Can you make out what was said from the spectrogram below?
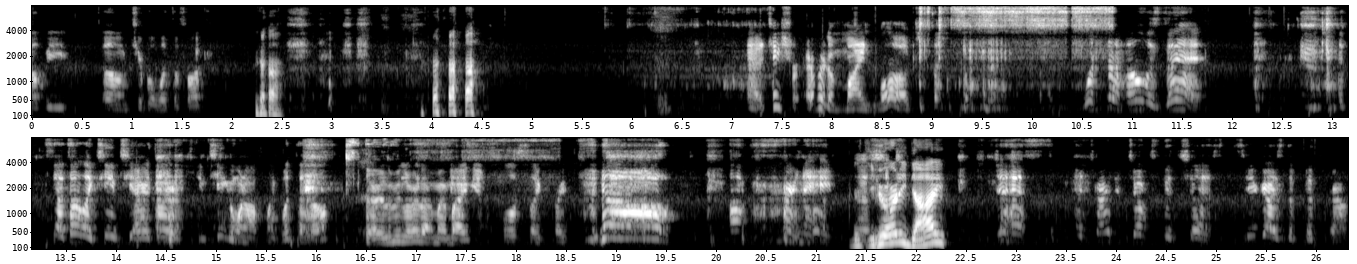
I'll be um triple. What the fuck? Man, it takes forever to mine logs. What the hell is that? I, I thought like TNT. I thought like TNT going off. I'm like, what the hell? Sorry, let me lower down my mic. Well, it's like right. No! I'm burning. Did you already die? Yes. I tried to jump to the chest. See you guys in the fifth round.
